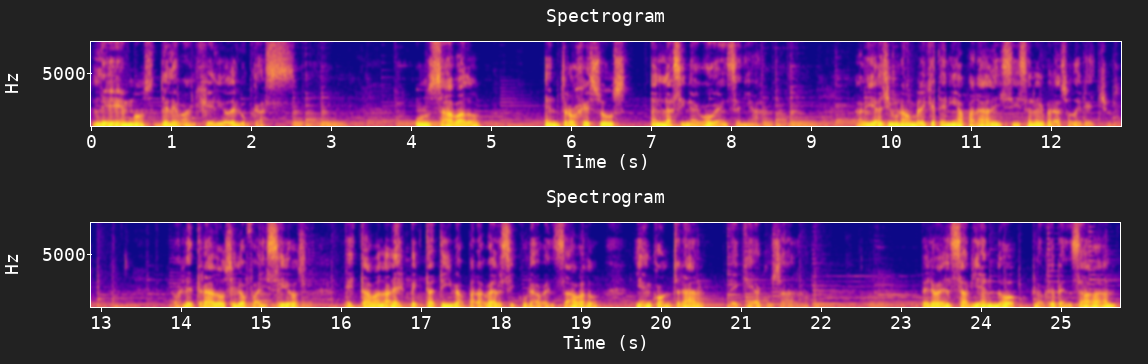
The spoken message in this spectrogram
leemos del Evangelio de Lucas. Un sábado entró Jesús en la sinagoga a enseñar. Había allí un hombre que tenía parálisis en el brazo derecho. Los letrados y los fariseos estaban a la expectativa para ver si curaba en sábado y encontrar de qué acusarlo. Pero él, sabiendo lo que pensaban,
